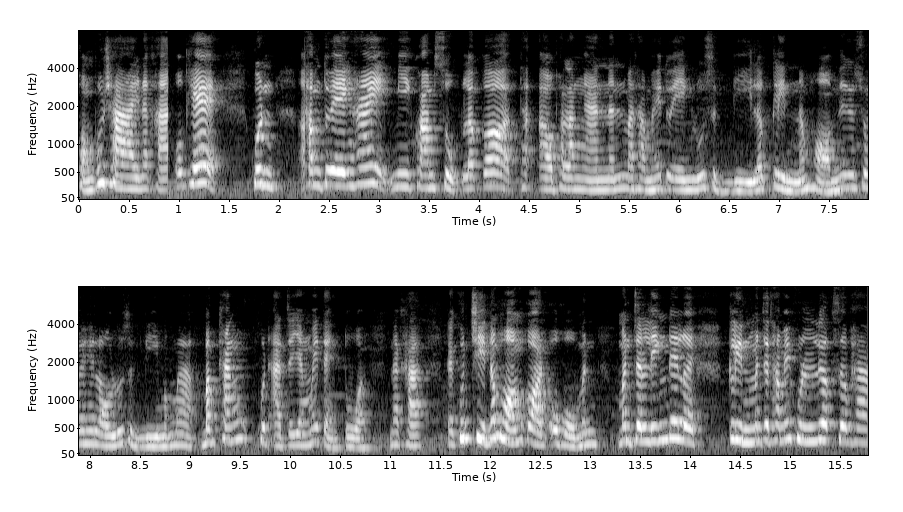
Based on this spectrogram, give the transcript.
ของผู้ชายนะคะ โอเค คุณทำตัวเองให้มีความสุขแล้วก็เอาพลังงานนั้นมาทำให้ตัวเองรู้สึกดี แล้วกลิ่นน้ำหอมเนี่ยจะช่วยให้เรารู้สึกดีมากๆ บางครั้งคุณอาจจะยังไม่แต่งตัวนะคะ แต่คุณฉีดน้ำหอมก่อนโอ้โห มันมันจะลิงก์ได้เลย กลิ่นมันจะทำให้คุณเลือกเสื้อผ้า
